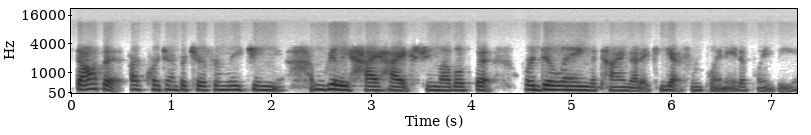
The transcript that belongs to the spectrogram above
stop at our core temperature from reaching really high, high extreme levels, but we're delaying the time that it can get from point A to point B.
